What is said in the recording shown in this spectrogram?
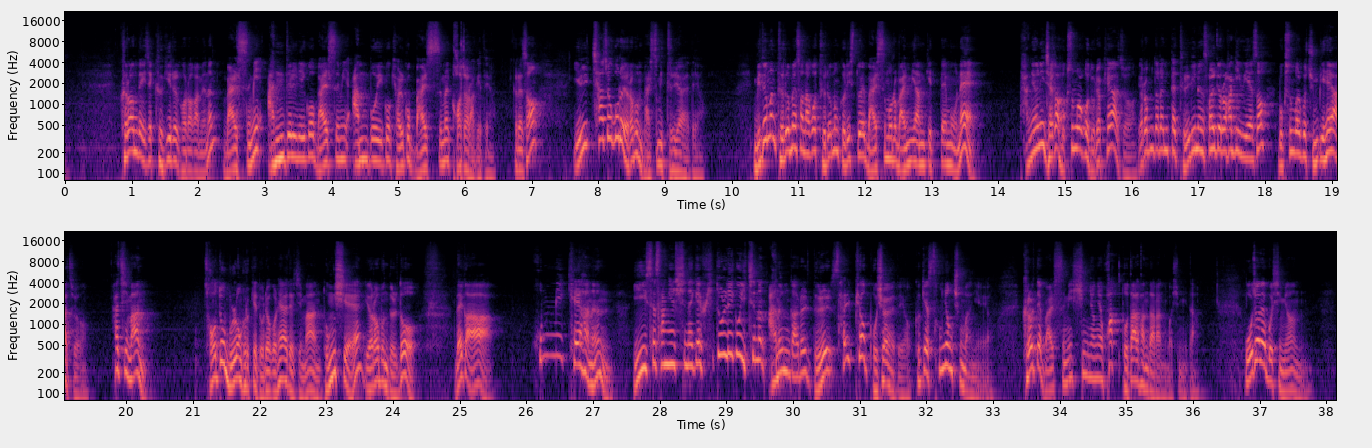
그런데 이제 그 길을 걸어가면은 말씀이 안 들리고 말씀이 안 보이고 결국 말씀을 거절하게 돼요. 그래서 1차적으로 여러분 말씀이 들려야 돼요. 믿음은 들음에서 나고 들음은 그리스도의 말씀으로 말미암기 때문에 당연히 제가 목숨 걸고 노력해야죠. 여러분들한테 들리는 설교를 하기 위해서 목숨 걸고 준비해야죠. 하지만 저도 물론 그렇게 노력을 해야 되지만 동시에 여러분들도 내가 혼미케 하는 이 세상의 신에게 휘둘리고 있지는 않은가를 늘 살펴보셔야 돼요. 그게 성령 충만이에요. 그럴 때 말씀이 심령에 확 도달한다라는 것입니다. 오전에 보시면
